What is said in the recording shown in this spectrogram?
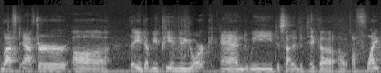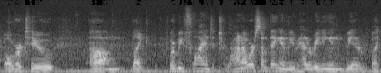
left after the AWP in New York, and we decided to take a, a, a flight over to um, like where we fly into Toronto or something, and we had a reading, and we had like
